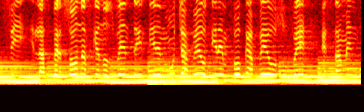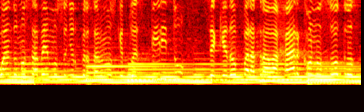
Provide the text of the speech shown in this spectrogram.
si las personas que nos ven tienen mucha fe o tienen poca fe o su fe está menguando, no sabemos, Señor, pero sabemos que tu espíritu se quedó para trabajar con nosotros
